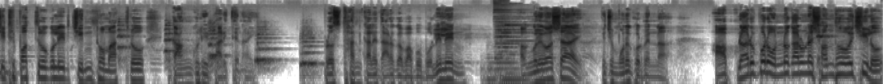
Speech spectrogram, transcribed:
চিঠিপত্রগুলির চিহ্ন মাত্র গাঙ্গুলির বাড়িতে নাই। প্রস্থানকালে দারোগাবাবু বলিলেন, গাঙ্গুলি মশাই, কিছু মনে করবেন না। আপনার উপর অন্য কারণে সন্দেহ হয়েছিল।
